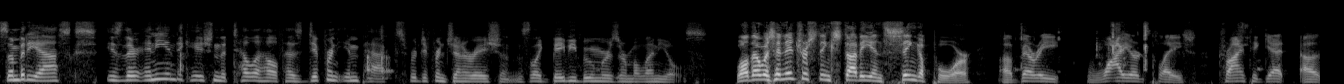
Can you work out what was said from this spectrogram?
Somebody asks, is there any indication that telehealth has different impacts for different generations, like baby boomers or millennials? Well, there was an interesting study in Singapore, a very wired place, trying to get uh,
